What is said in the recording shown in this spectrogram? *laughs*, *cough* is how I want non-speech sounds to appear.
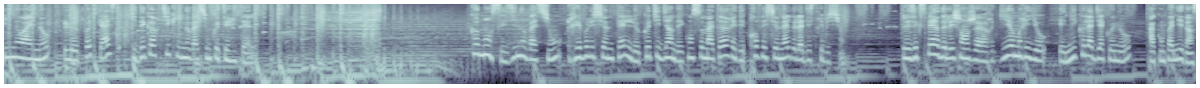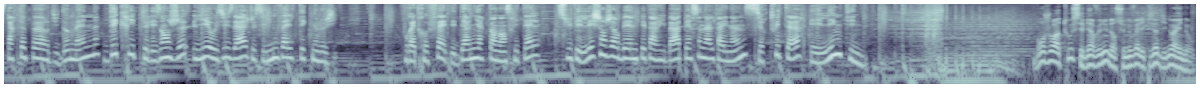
InnoAino, le podcast qui décortique l'innovation côté retail. Comment ces innovations révolutionnent-elles le quotidien des consommateurs et des professionnels de la distribution? Les experts de l'échangeur Guillaume Rio et Nicolas Diacono, accompagnés d'un start du domaine, décryptent les enjeux liés aux usages de ces nouvelles technologies. Pour être au fait des dernières tendances retail, suivez l'échangeur BNP Paribas Personal Finance sur Twitter et LinkedIn. Bonjour à tous et bienvenue dans ce nouvel épisode d'InnoAino.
